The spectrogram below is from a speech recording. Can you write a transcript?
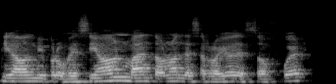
digamos mi profesión va en torno al desarrollo de software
